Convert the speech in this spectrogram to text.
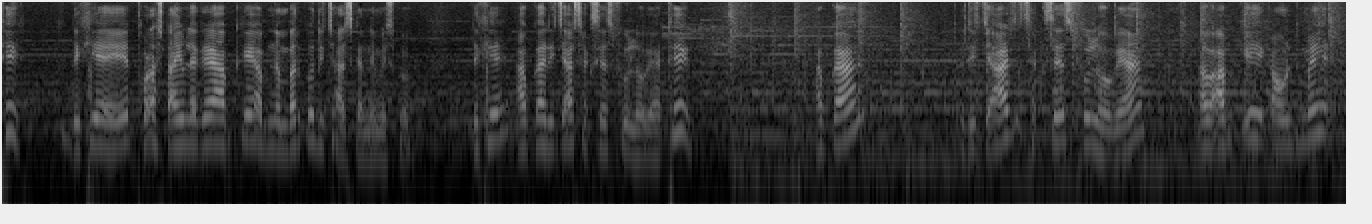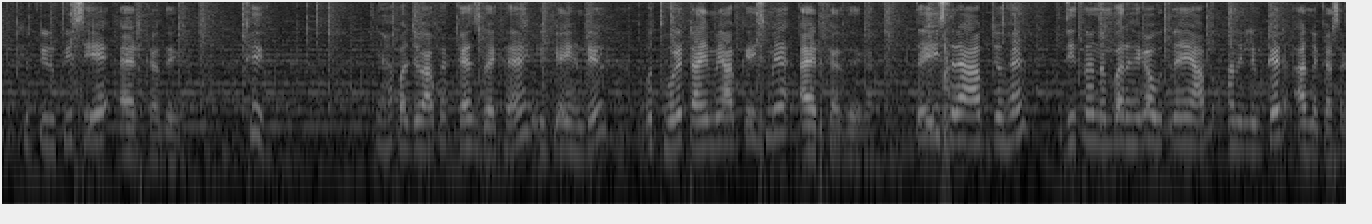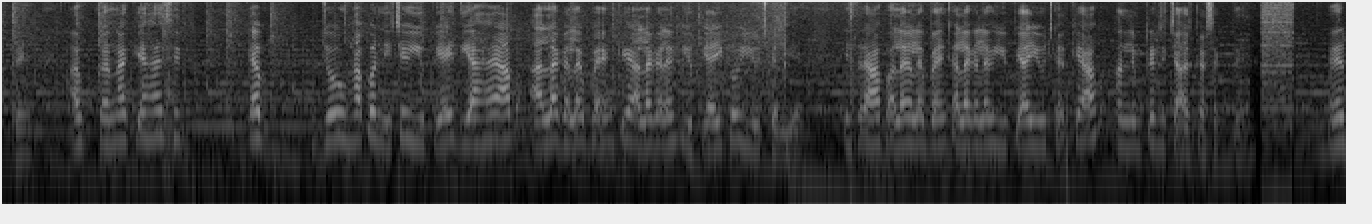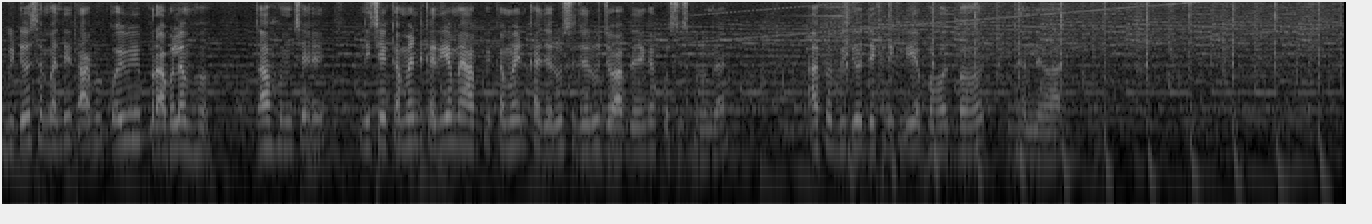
ठीक? तो देखिए, ये थोड़ा सा टाइम लगेगा आपके अब नंबर को रिचार्ज करने में इसको। देखिए, आपका रिचार्ज सक्सेसफुल हो गया, ठीक? आपका रिचार्ज सक्सेसफुल हो गया, अब आपके अकाउंट में फिफ्टी रुपीज़ ये ऐड कर देगा, ठीक? यहाँ पर जो आपका कैशबैक है यू पी आई हंड्रेड वो थोड़े टाइम में आपके इसमें ऐड कर देगा। तो इस तरह आप जो है, जितना नंबर रहेगा, उतने आप अनलिमिटेड अर्न कर सकते हैं। अब करना क्या है, सिर्फ़ अब जो वहाँ पर नीचे यूपीआई दिया है, आप अलग अलग बैंक के अलग अलग यू को यूज़ करिए। इस तरह आप अलग अलग बैंक अलग अलग यू यूज़ करके आप अनलिमिटेड रिचार्ज कर सकते हैं। अगर वीडियो संबंधित आपको कोई भी प्रॉब्लम हो तो आप हमसे नीचे कमेंट करिए, मैं आपके कमेंट का ज़रूर से ज़रूर जवाब देने का कोशिश करूँगा। आपको वीडियो देखने के लिए बहुत बहुत धन्यवाद।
